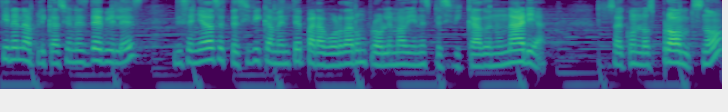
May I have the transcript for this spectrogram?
tienen aplicaciones débiles diseñadas específicamente para abordar un problema bien especificado en un área. O sea, con los prompts, ¿no?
